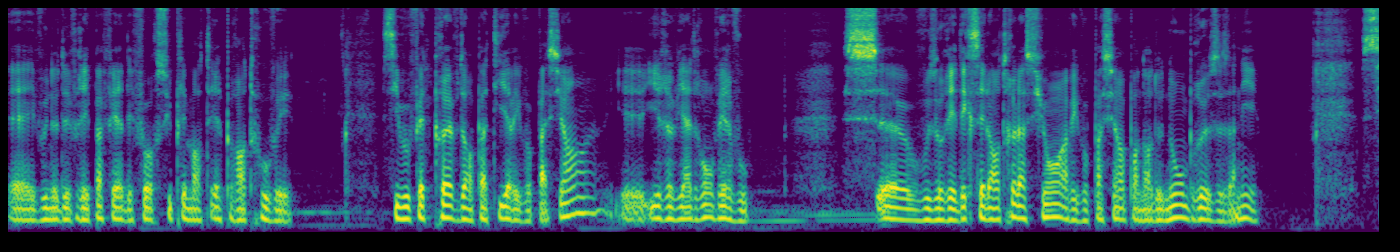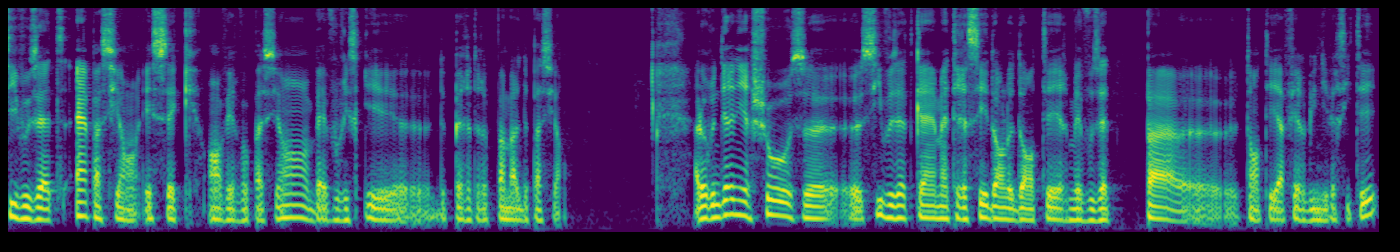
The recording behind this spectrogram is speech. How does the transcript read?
et vous ne devrez pas faire d'efforts supplémentaires pour en trouver. Si vous faites preuve d'empathie avec vos patients, ils reviendront vers vous. Euh, vous aurez d'excellentes relations avec vos patients pendant de nombreuses années. Si vous êtes impatient et sec envers vos patients, ben vous risquez euh, de perdre pas mal de patients. Alors une dernière chose, euh, si vous êtes quand même intéressé dans le dentaire, mais vous n'êtes pas euh, tenté à faire l'université,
